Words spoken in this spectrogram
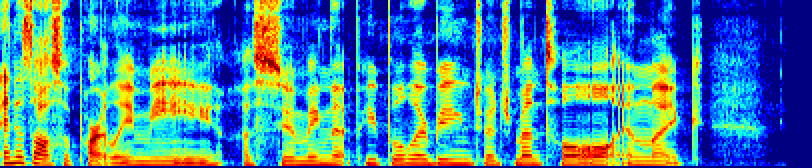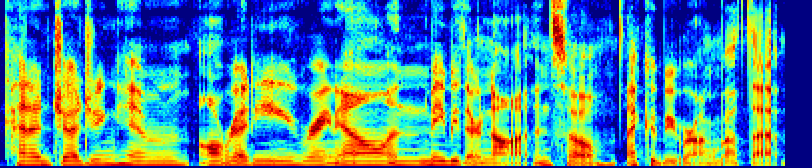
and it's also partly me assuming that people are being judgmental and like kind of judging him already right now and maybe they're not and so i could be wrong about that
